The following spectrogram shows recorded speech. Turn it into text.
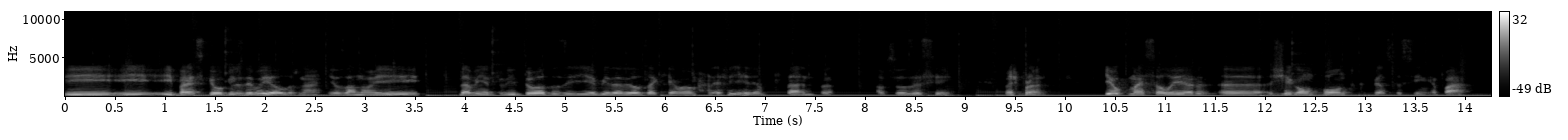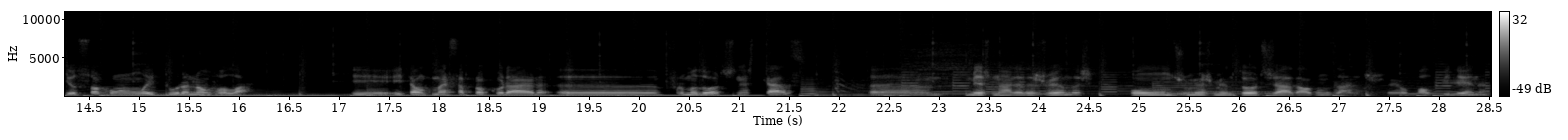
e, e, e parece que eu que lhes devo a eles, não é? Eles andam aí, devem a tudo e todos e a vida deles aqui é uma maravilha, portanto, há pessoas assim. Mas pronto, eu começo a ler, uh, chega a um ponto que penso assim, epá, eu só com leitura não vou lá. E, então começo a procurar uh, formadores, neste caso, uh, mesmo na área das vendas. Um dos meus mentores já de alguns anos é o Paulo Vilhena.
